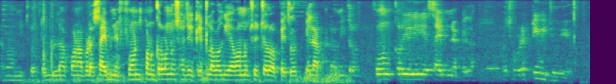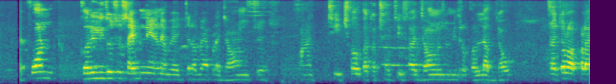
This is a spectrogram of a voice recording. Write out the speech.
આપણા મિત્રો, તબલા પણ આપણા સાહેબને ફોન પણ કરવાનો છે. આજે કેટલા વાગે આવવાનું છે? ચલો પહેલાં આપણે મિત્રો ફોન કરી લઈએ સાહેબને પહેલાં પછી આપણે ટીવી જોઈએ. ફોન કરી લીધો છે સાહેબને. અને હવે હવે આપણે જવાનું છે પાંચથી છ કાં તો છ થી સાત જવાનું છે. મિત્રો, કલાક જાઓ. અને ચલો આપણે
